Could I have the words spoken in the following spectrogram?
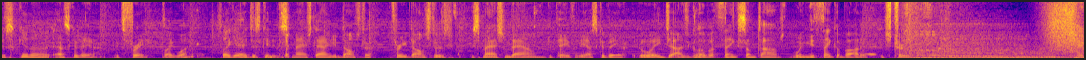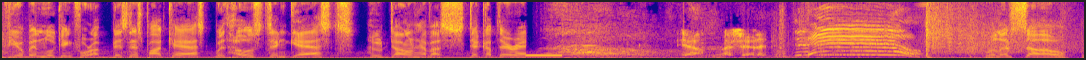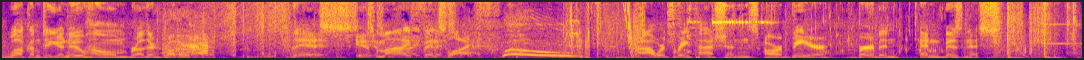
just get an excavator. It's free. It's like, what? It's like, yeah, just get it to smash down your dumpster. Three dumpsters, you smash them down, you pay for the excavator. The way Josh Glover thinks sometimes, when you think about it, it's true. Have you been looking for a business podcast with hosts and guests who don't have a stick up their ass? Yeah, I said it. Damn! Well, if so, welcome to your new home, brother. Brother. This is My Fence Life. Woo! Our three passions are beer, bourbon, and business.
